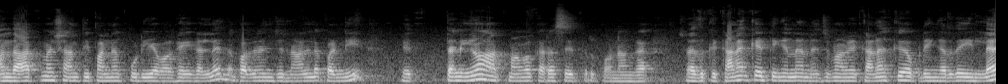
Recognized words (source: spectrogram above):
அந்த ஆத்ம சாந்தி பண்ணக்கூடிய வகைகளில் இந்த பதினஞ்சு நாளில் பண்ணி எத்தனையோ ஆத்மாவை கரை சேர்த்துருக்கோம் நாங்கள் ஸோ அதுக்கு கணக்கு கேட்டிங்கன்னா நிஜமாவே கணக்கு அப்படிங்கிறதே இல்லை.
